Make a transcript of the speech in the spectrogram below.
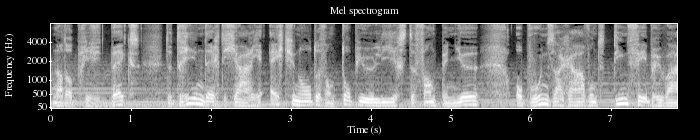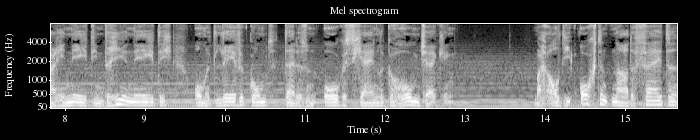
nadat Brigitte Bex, de 33-jarige echtgenote van topjuwelier Stefan Peigneux, op woensdagavond 10 februari 1993 om het leven komt tijdens een ogenschijnlijke homejacking. Maar al die ochtend na de feiten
